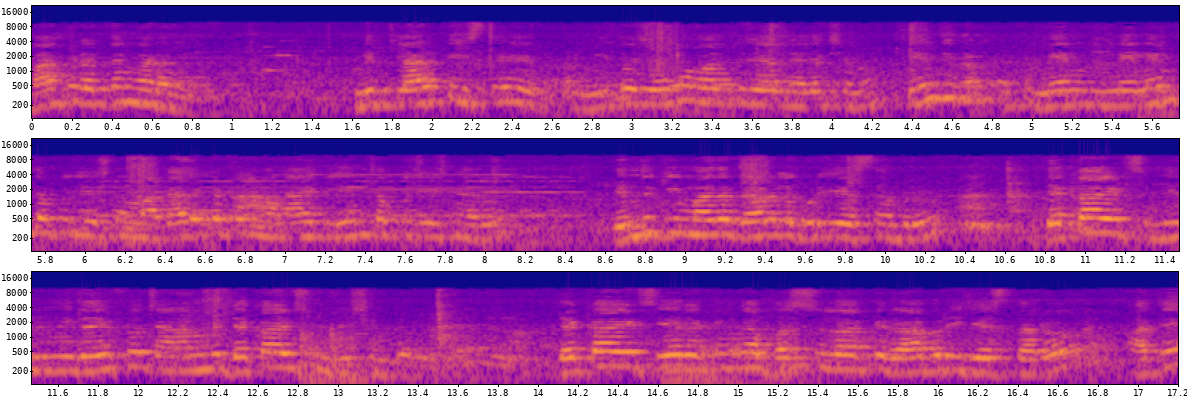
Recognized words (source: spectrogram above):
మాకు కూడా అర్థం కావడం మీరు క్లారిటీ ఇస్తే మీతో చేయాలి వాళ్ళతో చేయాలి ఎలక్షన్ ఏంది మేము మేమేం తప్పు చేసినాం? మా కార్యకర్తలు మా నాయకులు ఏం తప్పు చేసినారు? ఎందుకు ఈ మాదిరి దాడులకు గురి చేస్తున్నారు? డెకాయిడ్స్ మీరు మీ లైఫ్లో చాలా మంది డెకాయిడ్స్ చూసింటారు. డెకాయిడ్స్ ఏ రకంగా బస్సులకి రాబరీ చేస్తారో అదే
